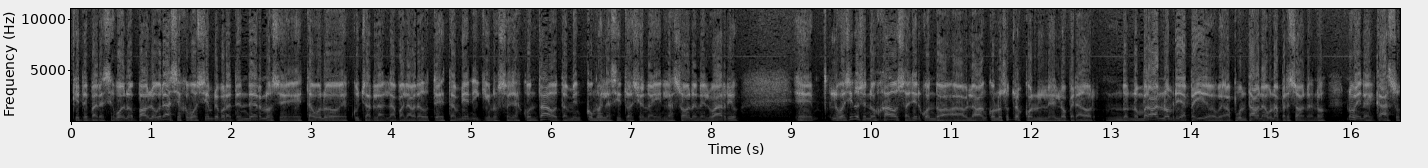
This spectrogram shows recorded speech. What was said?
¿Qué te parece? Bueno, Pablo, gracias como siempre por atendernos. Eh, está bueno escuchar la, palabra de ustedes también y que nos hayas contado también cómo es la situación ahí en la zona, en el barrio. Eh, los vecinos enojados ayer cuando hablaban con nosotros con el operador, nombraban nombre y apellido, apuntaban a una persona, ¿no? No viene el caso.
